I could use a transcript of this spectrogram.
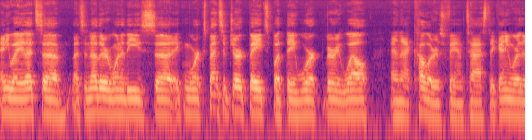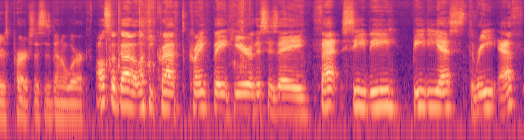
anyway, that's uh, that's another one of these uh, more expensive jerk baits, but they work very well. And that color is fantastic. Anywhere there's perch, this is to work. Also got a Lucky Craft crankbait here. This is a Fat CB BDS 3F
